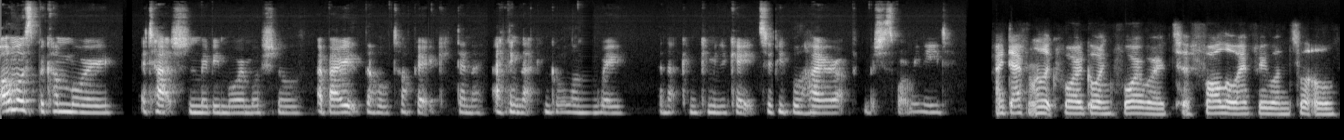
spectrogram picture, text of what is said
almost become more attached and maybe more emotional about the whole topic, then I, I think that can go a long way and that can communicate to people higher up, which is what we need. I definitely look forward going forward to follow everyone's little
